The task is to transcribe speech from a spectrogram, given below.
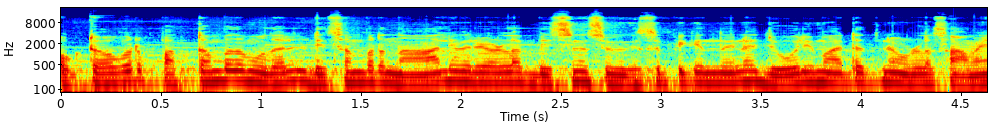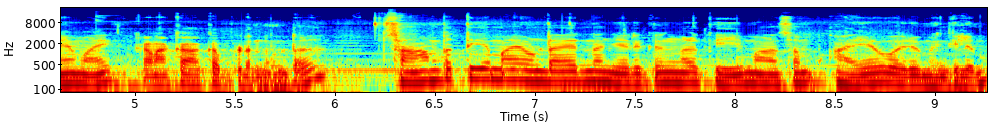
ഒക്ടോബർ പത്തൊമ്പത് മുതൽ ഡിസംബർ നാല് വരെയുള്ള ബിസിനസ് വികസിപ്പിക്കുന്നതിന് ജോലി മാറ്റത്തിനുള്ള സമയമായി കണക്കാക്കപ്പെടുന്നുണ്ട്. സാമ്പത്തികമായി ഉണ്ടായിരുന്ന ഞെരുക്കങ്ങൾക്ക് ഈ മാസം അയവ് വരുമെങ്കിലും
